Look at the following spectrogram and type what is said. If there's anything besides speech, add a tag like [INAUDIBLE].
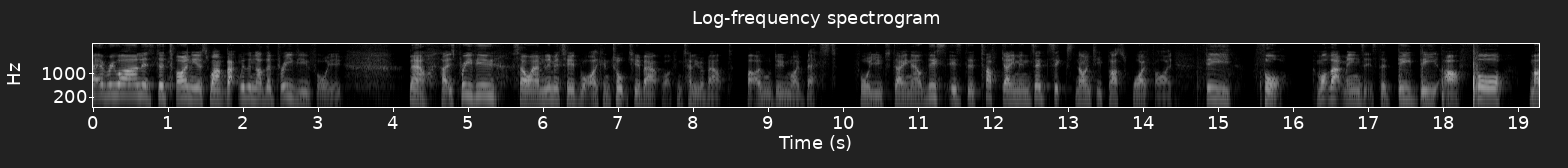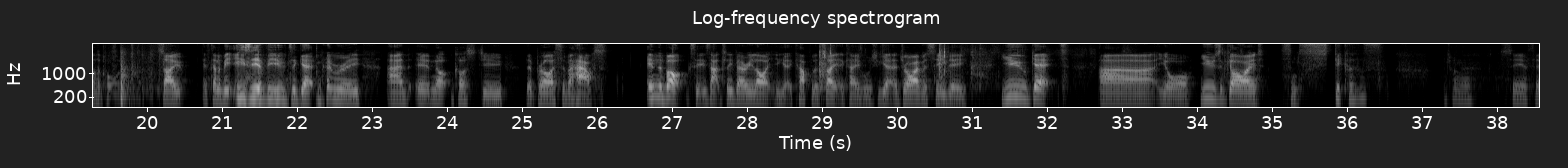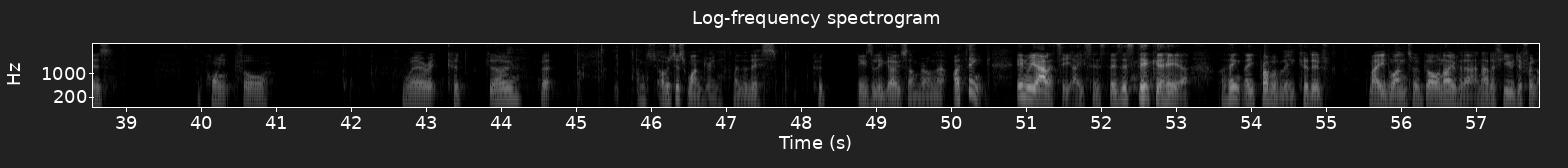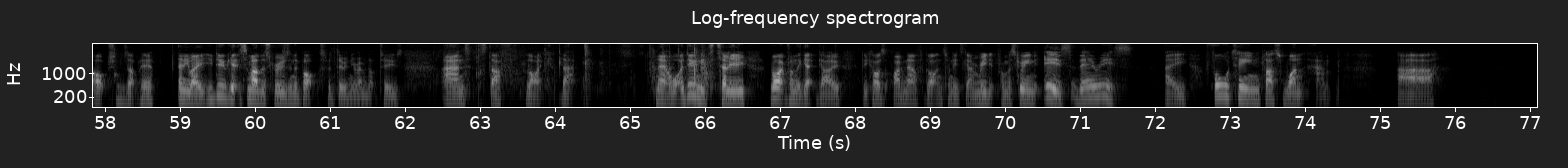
Hey everyone, it's the tiniest one back with another preview for you. Now, that is preview, so I am limited what I can talk to you about, what I can tell you about, but I will do my best for you today. Now, this is the TUF Gaming Z690 Plus Wi-Fi D4. And what that means is the DDR4 motherboard. So it's going to be [LAUGHS] easier for you to get memory and it not cost you the price of a house. In the box, it is actually very light. You get a couple of SATA cables, you get a driver CD, you get uh, your user guide, some stickers. I'm trying to see if there's a point for where it could go, but I'm, i was just wondering whether this could easily go somewhere on that. I think in reality, Asus, there's a sticker here. I think they probably could have made one to have gone over that and had a few different options up here. Anyway, you do get some other screws in the box for doing your M.2s and stuff like that. Now, what I do need to tell you right from the get-go, because I've now forgotten, so I need to go and read it from a screen, is there is a 14 plus 1 amp uh,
